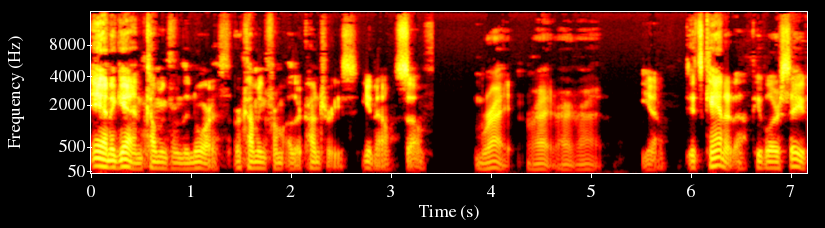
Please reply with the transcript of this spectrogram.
and again coming from the north or coming from other countries, you know. So Right, right, right, right. you know it's canada people are safe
